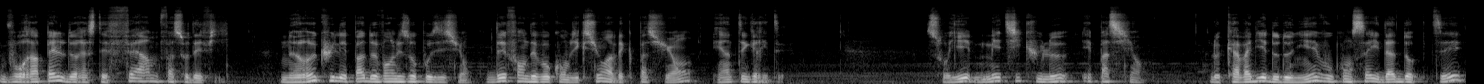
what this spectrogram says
vous rappelle de rester ferme face aux défis. Ne reculez pas devant les oppositions. Défendez vos convictions avec passion et intégrité. Soyez méticuleux et patient. Le cavalier de denier vous conseille d'adopter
